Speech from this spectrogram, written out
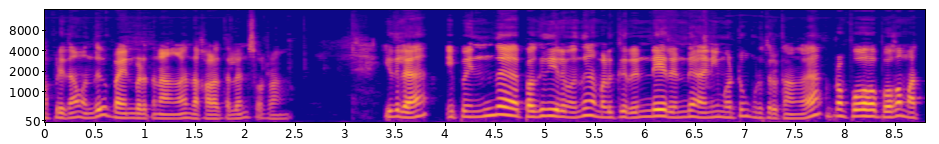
அப்படி தான் வந்து பயன்படுத்தினாங்க அந்த காலத்தில்னு சொல்கிறாங்க இதில் இப்போ இந்த பகுதியில் வந்து நம்மளுக்கு ரெண்டே ரெண்டு அணி மட்டும் கொடுத்துருக்காங்க. அப்புறம் போக போக மற்ற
